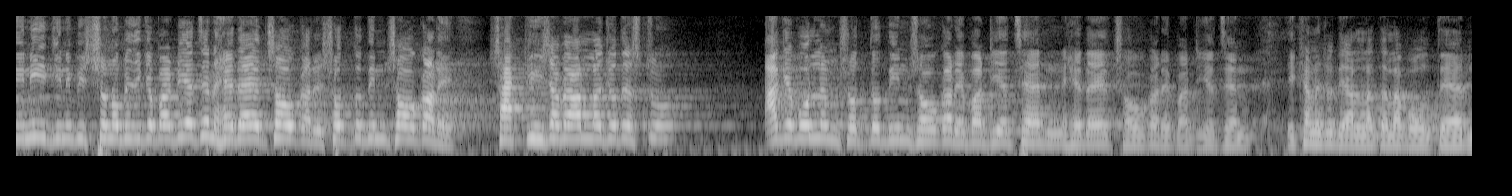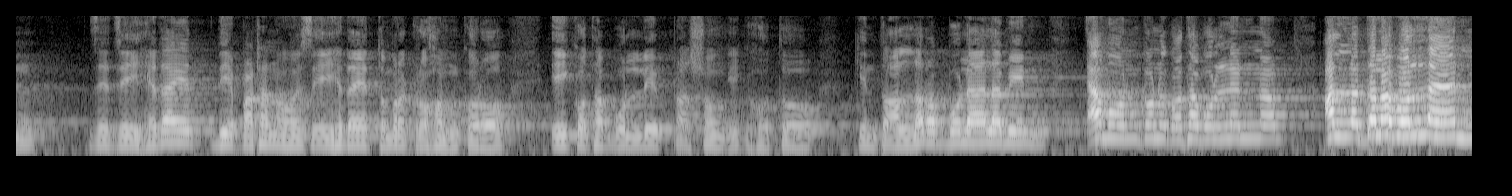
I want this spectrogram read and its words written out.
তিনি যিনি বিশ্বনবীজিকে পাঠিয়েছেন, হেদায়েত সহকারে, সত্য দিন সহকারে, সাক্ষী হিসাবে আল্লাহ যথেষ্ট। আগে বললেন, সত্য দিন সহকারে পাঠিয়েছেন, হেদায়েত সহকারে পাঠিয়েছেন। এখানে যদি আল্লাহ তালা বলতেন যে যে হেদায়েত দিয়ে পাঠানো হয়েছে, এই হেদায়েত তোমরা গ্রহণ করো, এই কথা বললে প্রাসঙ্গিক হতো। কিন্তু আল্লাহ রব্বুল আলমিন এমন কোনো কথা বললেন না। আল্লাহ তালা বললেন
